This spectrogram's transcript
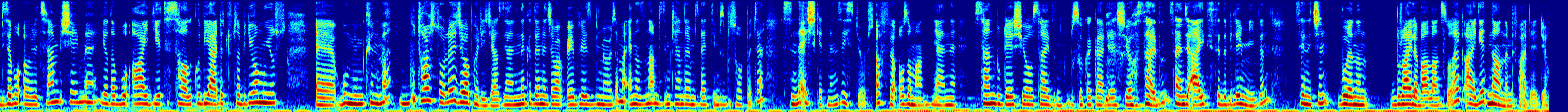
bize bu öğretilen bir şey mi? Ya da bu aidiyeti sağlıklı bir yerde tutabiliyor muyuz? Ee, bu mümkün mü? Bu tarz sorulara cevap arayacağız. Yani ne kadarına cevap verebiliriz bilmiyoruz ama en azından bizim kendi aramızda ettiğimiz bu sohbete sizin de eşlik etmenizi istiyoruz. Affe o zaman yani sen burada yaşıyor olsaydın, bu sokaklarda yaşıyor olsaydın sence ait hissedebilir miydin? Senin için buranın burayla bağlantılı olarak aidiyet ne anlam ifade ediyor?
